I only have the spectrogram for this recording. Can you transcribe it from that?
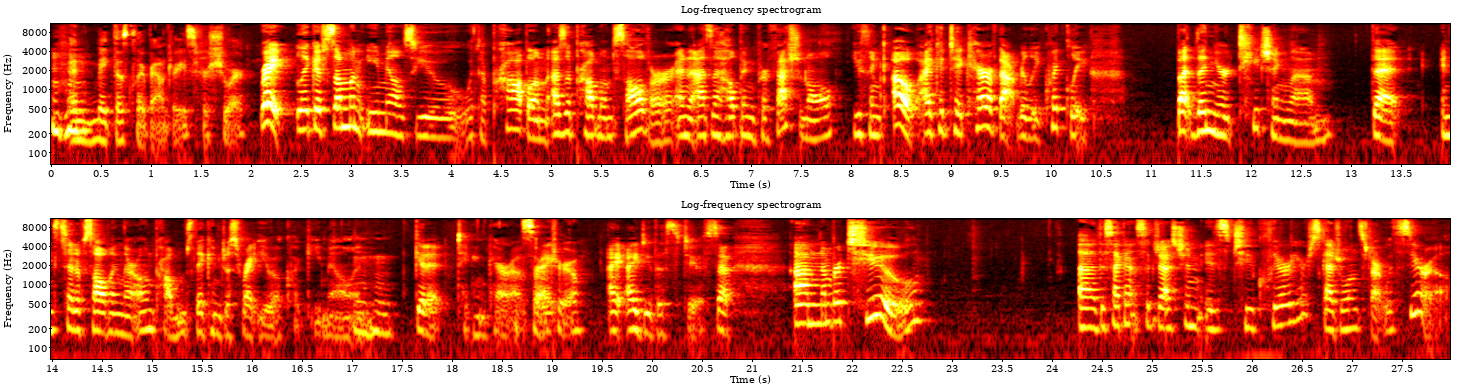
mm-hmm. and make those clear boundaries for sure. Right. Like if someone emails you with a problem as a problem solver and as a helping professional, you think, oh, I could take care of that really quickly. But then you're teaching them that instead of solving their own problems, they can just write you a quick email and mm-hmm. get it taken care of. That's so right? true. I, I do this too. So, um, number two, uh, the second suggestion is to clear your schedule and start with zero.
